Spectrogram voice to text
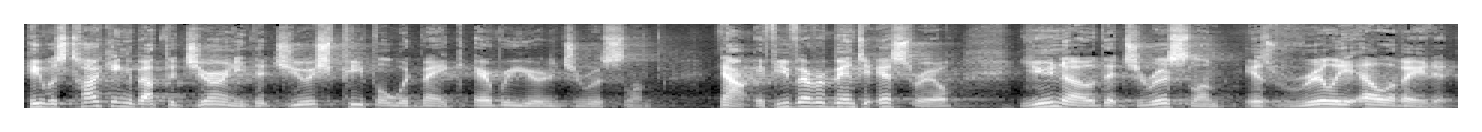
he was talking about the journey that Jewish people would make every year to Jerusalem. Now, if you've ever been to Israel, you know that Jerusalem is really elevated.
